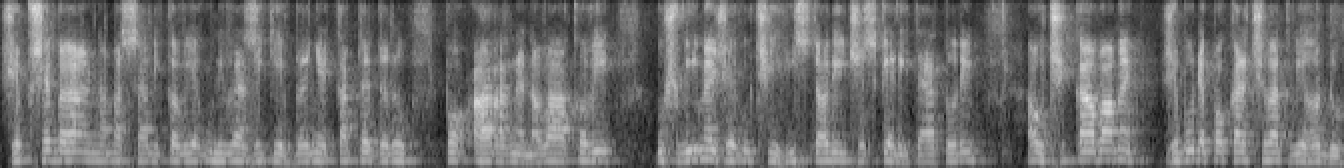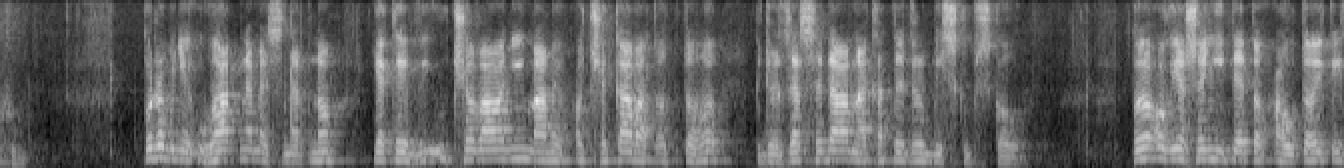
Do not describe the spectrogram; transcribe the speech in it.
že přebral na Masarykově univerzitě v Brně katedru po Arne Novákovi, už víme, že učí historii české literatury a očekáváme, že bude pokračovat v jeho duchu. Podobně uhádneme snadno, jaké vyučování máme očekávat od toho, kdo zasedá na katedru biskupskou. Pro ověření této autority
